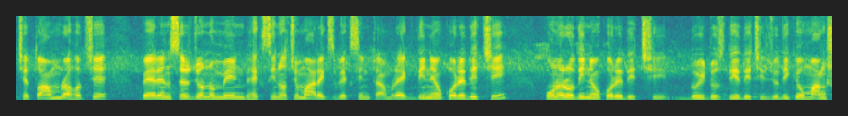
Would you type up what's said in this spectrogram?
হচ্ছে তো আমরা হচ্ছে প্যারেন্টসের জন্য মেইন ভ্যাকসিন হচ্ছে মারেক্স ভ্যাকসিনটা আমরা একদিনেও করে দিচ্ছি, পনেরো দিনেও করে দিচ্ছি, দুই ডোজ দিয়ে দিচ্ছি। যদি কেউ মাংস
